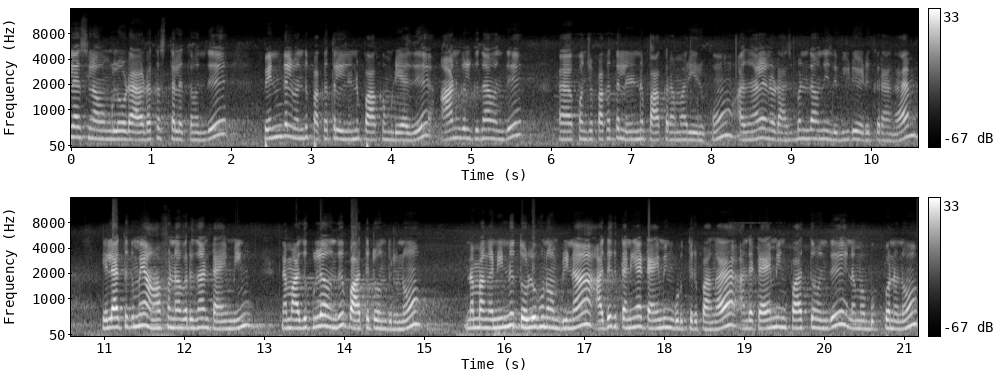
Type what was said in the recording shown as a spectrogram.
இருந்தோம் அவங்களோட அடக்கஸ்தலத்தை வந்து பெண்கள் வந்து பக்கத்தில் நின்று பார்க்க முடியாது. ஆண்களுக்கு தான் வந்து கொஞ்சம் பக்கத்தில் நின்று பார்க்குற மாதிரி இருக்கும். அதனால் என்னோடய ஹஸ்பண்ட் தான் வந்து இந்த வீடியோ எடுக்கிறாங்க. எல்லாத்துக்குமே ஆஃப் அன் ஹவர் தான் டைமிங் நம்ம அதுக்குள்ளே வந்து பார்த்துட்டு வந்துடணும். நம்ம அங்கே நின்று தொழுகணும் அப்படின்னா அதுக்கு தனியாக டைமிங் கொடுத்துருப்பாங்க. அந்த டைமிங் பார்த்து வந்து நம்ம புக் பண்ணணும்.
